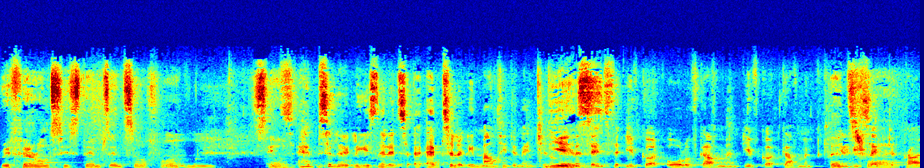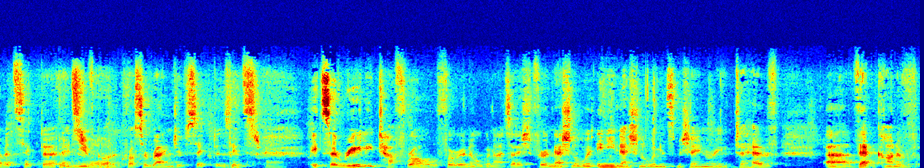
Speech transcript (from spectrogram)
referral systems and so forth. Mm-hmm. So, it's absolutely, isn't it? It's absolutely multidimensional yes. in the sense that you've got all of government, you've got government, community That's sector, right. private sector, That's and you've right. got across a range of sectors. That's it's right. it's a really tough role for an organisation, for a national any national women's machinery to have uh, that kind of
